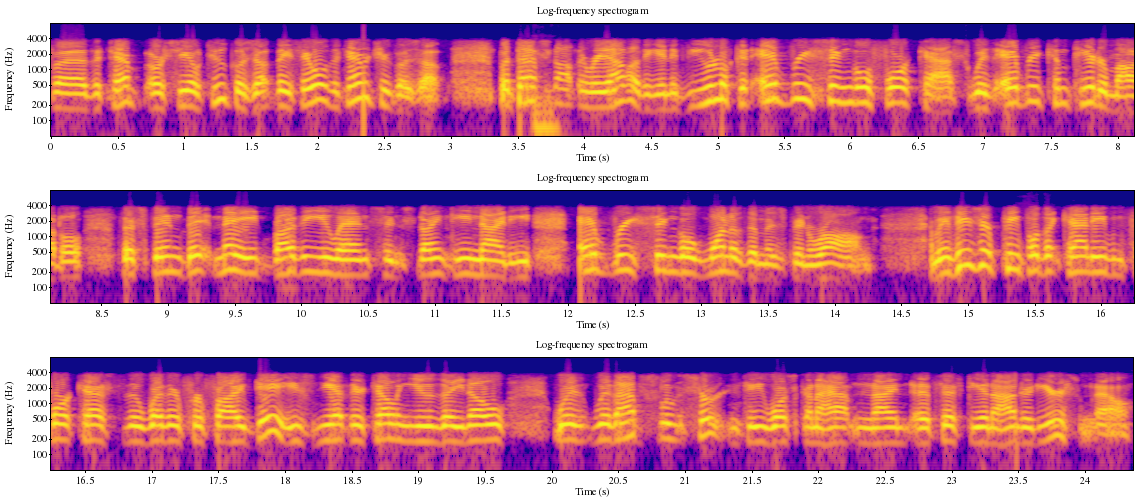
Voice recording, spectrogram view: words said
uh, the temp or CO2 goes up, they say, "Oh, the temperature goes up," but that's not the reality. And if you look at every single forecast with every computer model that's been made by the UN since 1990, every single one of them has been wrong. I mean, these are people that can't even forecast the weather for five days, and yet they're telling you they know with with absolute certainty what's going to happen nine, uh, 50 and 100 years from now.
